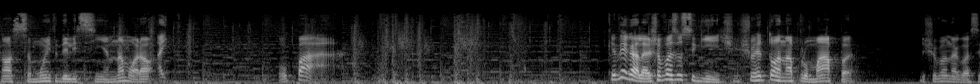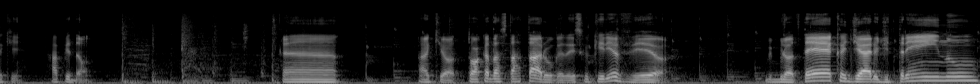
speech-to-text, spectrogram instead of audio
Nossa, muito delicinha, na moral. Ai. Opa! Quer ver, galera? Deixa eu fazer o seguinte. Deixa eu retornar pro mapa. Deixa eu ver um negócio aqui. Rapidão. Uh, aqui, ó. Toca das tartarugas. É isso que eu queria ver, ó. Biblioteca, diário de treino.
